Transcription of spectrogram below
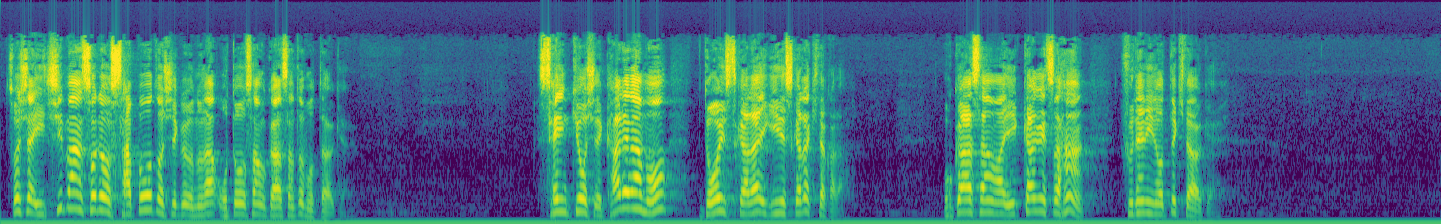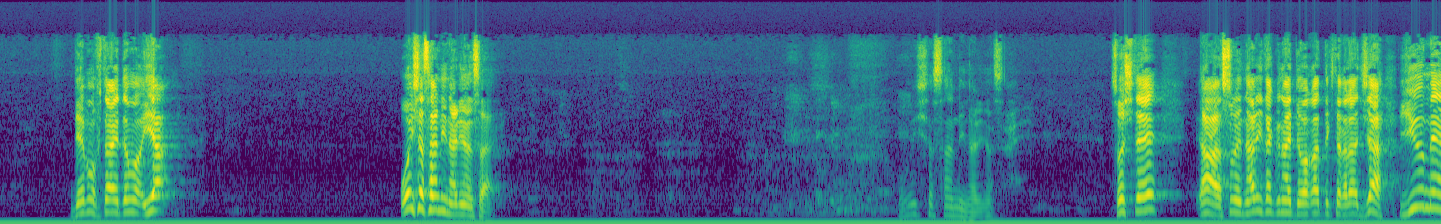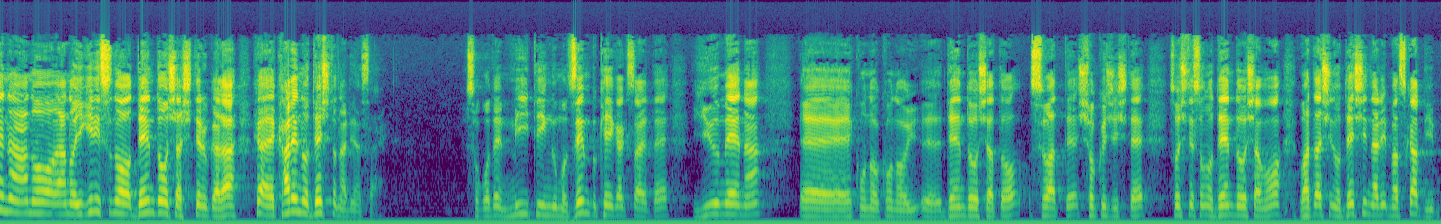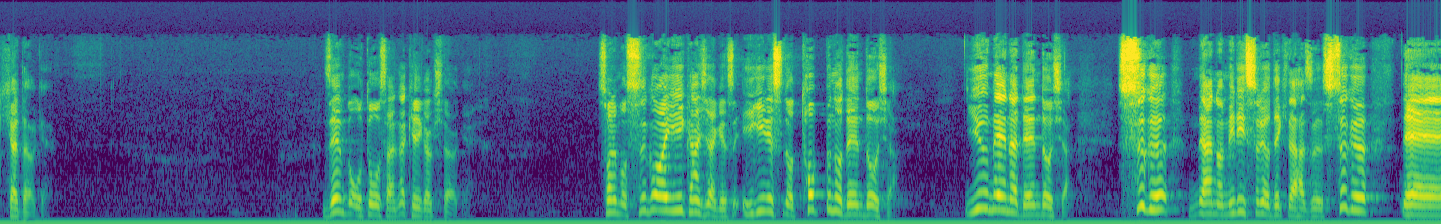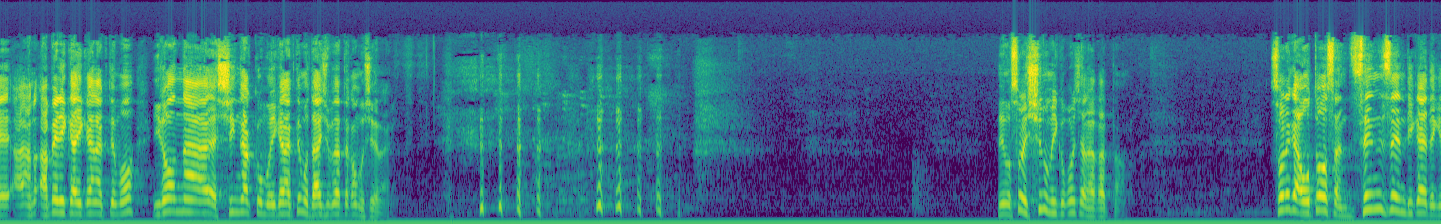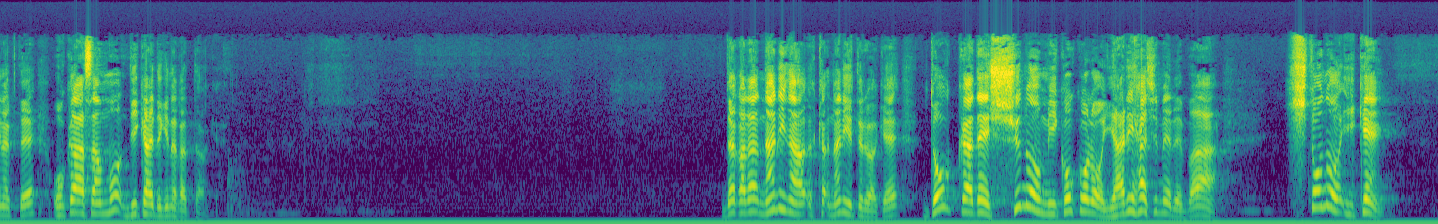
そしたら一番それをサポートしてくれるのがお父さんお母さんと思ったわけ。宣教師で彼らもドイツからイギリスから来たから。お母さんは1ヶ月半船に乗ってきたわけ。でも2人ともいやお医者さんになりなさい。お医者さんになりなさい。そしてああそれなりたくないって分かってきたからじゃあ有名なあのあのイギリスの伝道者知ってるから彼の弟子となりなさい。そこでミーティングも全部計画されて、有名な、えー、このこの伝道者と座って食事して、そしてその伝道者も私の弟子になりますかって聞かれたわけ。全部お父さんが計画したわけ。それもすごいいい感じだけど、イギリスのトップの伝道者、有名な伝道者。すぐあのミニストリーをできたはず、すぐ、えー、あのアメリカ行かなくても、いろんな進学校も行かなくても大丈夫だったかもしれない。でもそれ主の御心じゃなかったそれがお父さん全然理解できなくて、お母さんも理解できなかったわけ。だから何が何言ってるわけ？どっかで主の御心をやり始めれば、人の意見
